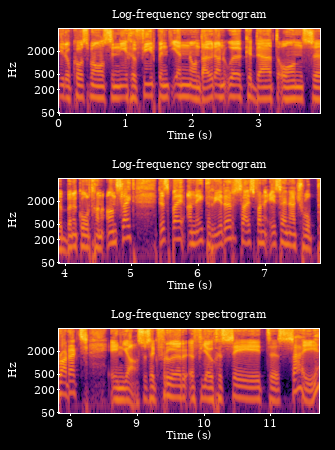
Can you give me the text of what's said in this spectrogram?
hier op Cosmos 94.1 onthou dan ook dat ons eh, binnekort gaan aansluit. Dis by Anet Reder, sy is van SA Natural Products en ja, soos ek vroeër eh, vir jou gesê het, eh, sy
